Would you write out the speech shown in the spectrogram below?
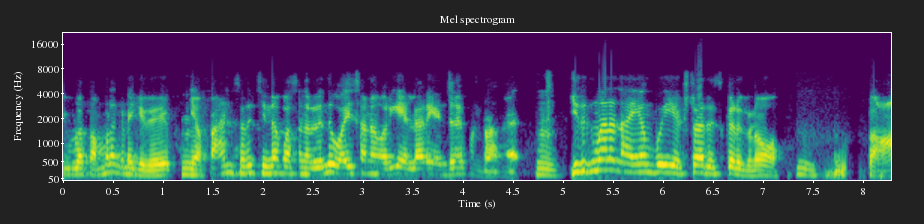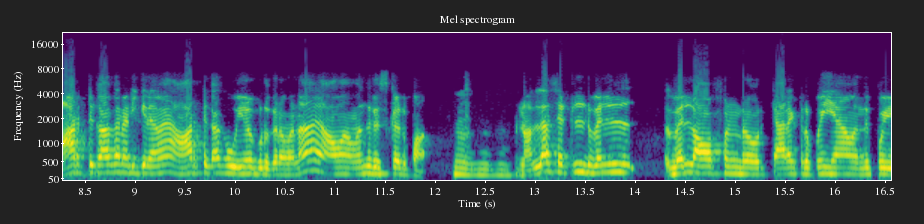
இவ்வளவு சம்பளம் கிடைக்குது. என் ஃபேன்ஸ் வந்து சின்ன பசங்கள்ல இருந்து வயசான வரைக்கும் எல்லாரும் என்ஜாய் பண்றாங்க. இதுக்கு மேல நான் ஏன் போய் எக்ஸ்ட்ரா ரிஸ்க் எடுக்கணும்? இப்ப ஆர்ட்டுக்காக நடிக்கிறவன் ஆர்ட்டுக்காக உயிரை கொடுக்கறவனா அவன் வந்து ரிஸ்க் எடுப்பான். நல்லா செட்டில்டு வெல் வெல் ஆஃப்ன்ற ஒரு கேரக்டர் போய் ஏன் வந்து போய்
